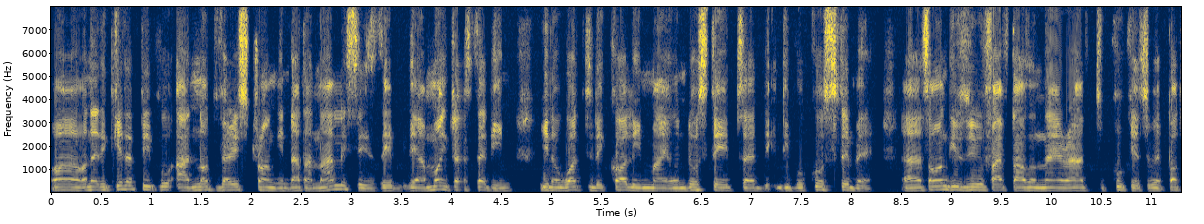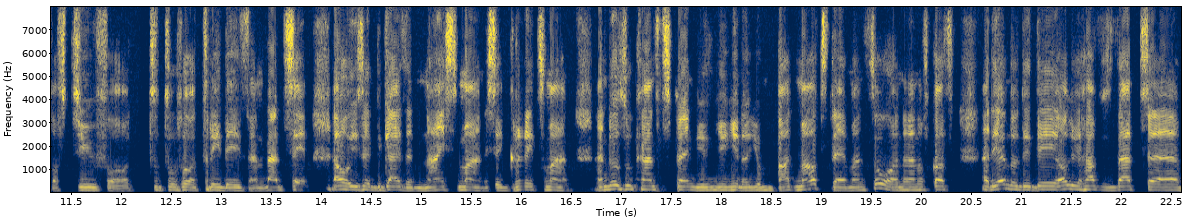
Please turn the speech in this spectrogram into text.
uh, uneducated people are not very strong in that analysis. They, they are more interested in, you know, what they call in my Ondo state, uh, the, boko sebe. Uh, someone gives you 5,000 naira to cook a, pot of stew for two or three days, and that's it. Oh, you said the guy is a nice man. He's a great man. And those who can't spend, you, you, you know, you badmouth them and so on. And of course, at the end of the day, all you have is that uh,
